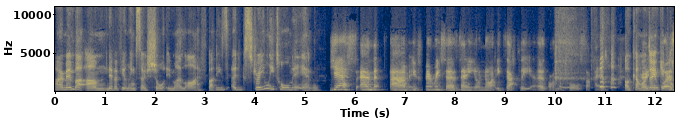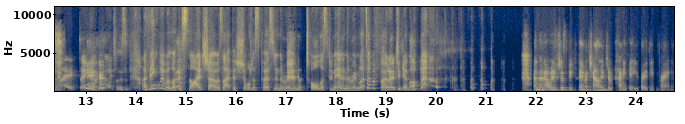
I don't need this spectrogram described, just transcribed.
I remember um, never feeling so short in my life, but he's an extremely tall man. Yes, and um, if memory serves, Danny, you're not exactly uh, on the tall side. Oh come on! Don't give it was- away. Don't give it away. to this. I think we were like a sideshow. I was like the shortest person in the room and the tallest man in the room. Let's have a photo together. And then it was just became a challenge of trying to get you both in frame.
